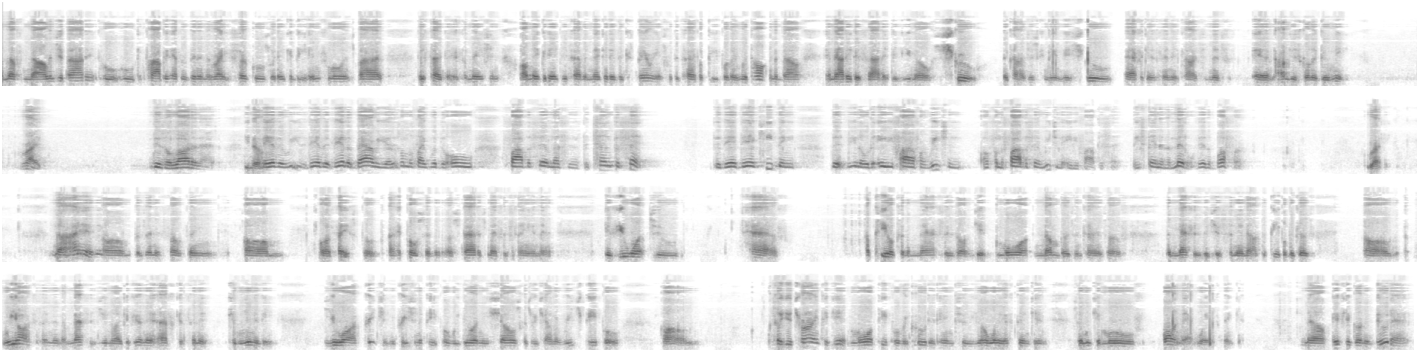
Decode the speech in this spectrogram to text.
enough knowledge about it, who who probably haven't been in the right circles where they can be influenced by this type of information, or maybe they just have a negative experience with the type of people that we're talking about, and now they decided to, you know, screw the conscious community, screw African-centered consciousness, and I'm just going to do me. Right. There's a lot of that. You know, they're the reason. They're the they're the barrier. It's almost like with the old five percent lessons, the ten percent. They're they're keeping the you know the 85 from reaching or from the five percent reaching the 85 percent. They stand in the middle. They're the buffer. Right. Now, I had um, presented something um, on Facebook. I had posted a status message saying that if you want to have appeal to the masses or get more numbers in terms of the message that you're sending out to people, because um, we are sending a message. You know, like if you're in the African-centered community, you are preaching. You're preaching to people. We're doing these shows because we're trying to reach people. Um, so you're trying to get more people recruited into your way of thinking so we can move on that way of thinking. Now, if you're going to do that,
